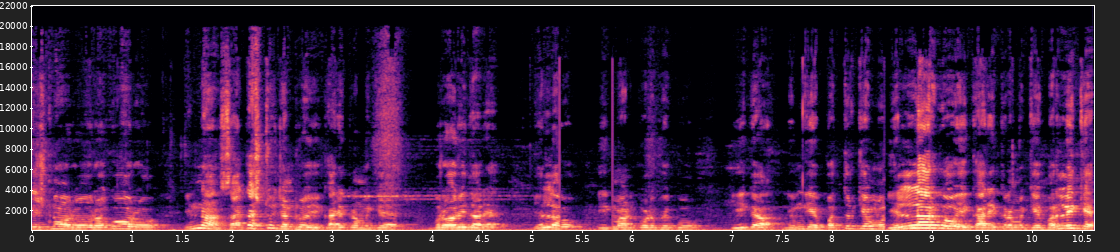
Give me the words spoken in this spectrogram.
ಕೃಷ್ಣ ಅವರು, ರಘು ಅವರು, ಇನ್ನು ಸಾಕಷ್ಟು ಜನರು ಈ ಕಾರ್ಯಕ್ರಮಕ್ಕೆ ಬರೋರಿದ್ದಾರೆ. ಎಲ್ಲರೂ ಈಗ ಮಾಡಿಕೊಡ್ಬೇಕು. ಈಗ ನಿಮಗೆ ಪತ್ರಿಕೆ ಎಲ್ಲರಿಗೂ ಈ ಕಾರ್ಯಕ್ರಮಕ್ಕೆ ಬರಲಿಕ್ಕೆ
